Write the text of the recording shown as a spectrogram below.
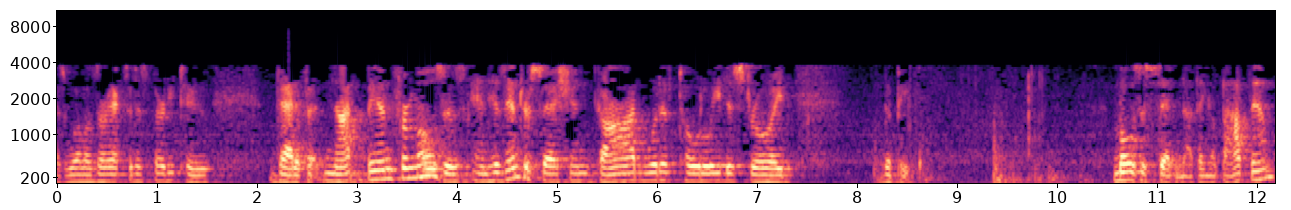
as well as our Exodus 32, that if it had not been for Moses and his intercession, God would have totally destroyed the people. Moses said nothing about them,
